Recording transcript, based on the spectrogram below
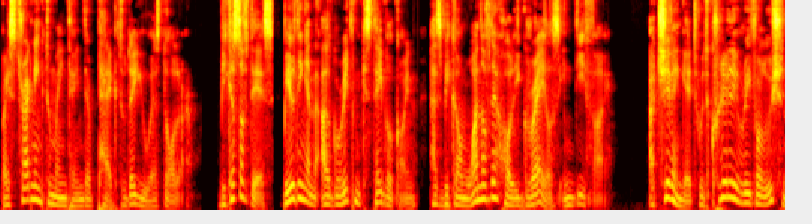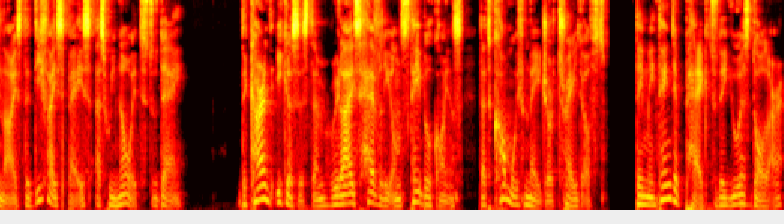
by struggling to maintain their peg to the US dollar. Because of this, building an algorithmic stablecoin has become one of the holy grails in DeFi. Achieving it would clearly revolutionize the DeFi space as we know it today. The current ecosystem relies heavily on stablecoins that come with major trade-offs. They maintain their peg to the US dollar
